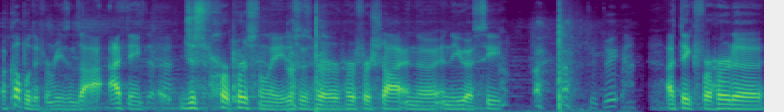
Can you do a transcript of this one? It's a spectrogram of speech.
a couple different reasons. I, I think just her personally, this is her her first shot in the in the UFC. I think for her to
